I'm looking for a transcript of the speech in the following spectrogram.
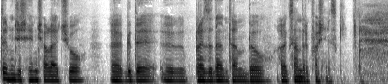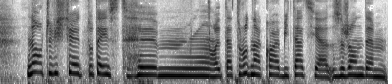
tym dziesięcioleciu, gdy y, prezydentem był Aleksander Kwaśniewski. No oczywiście tutaj jest um, ta trudna koabitacja z rządem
